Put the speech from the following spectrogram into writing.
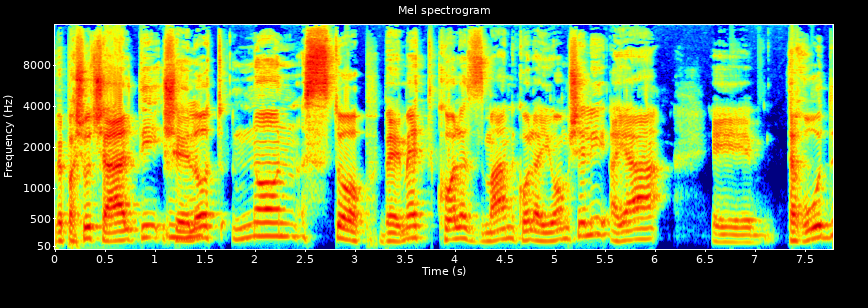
ופשוט שאלתי שאלות non stop. באמת, כל הזמן, כל היום שלי היה טרוד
